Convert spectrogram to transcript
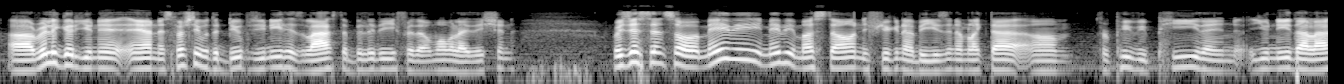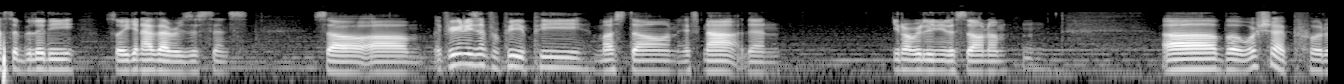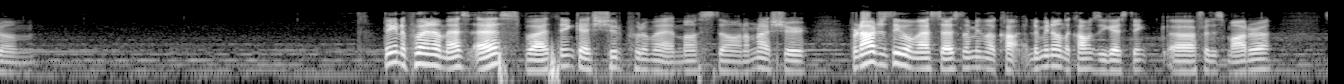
Uh, really good unit, and especially with the dupes, you need his last ability for the immobilization resistance. So maybe maybe Mustone if you're gonna be using him like that. Um, for PvP, then you need that last ability so you can have that resistance. So um, if you're gonna use him for PvP, Mustone. If not, then you don't really need to stone him. uh, but where should I put him? Thinking of putting him SS, but I think I should put him at Mustone. I'm not sure. For now, just leave him SS. Let me know. Let me know in the comments what you guys think uh, for this Madara,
